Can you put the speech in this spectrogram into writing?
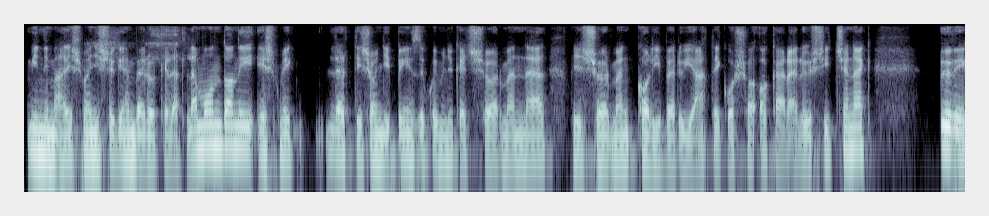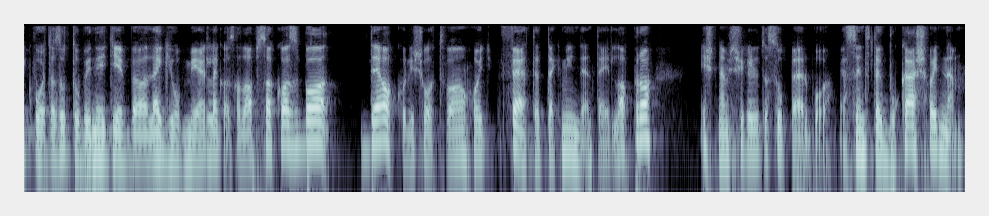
minimális mennyiségű emberről kellett lemondani, és még lett is annyi pénzük, hogy mondjuk egy Shermannel, vagy egy Sherman kaliberű játékossal akár erősítsenek. Ővék volt az utóbbi négy évben a legjobb mérleg az alapszakaszba, de akkor is ott van, hogy feltettek mindent egy lapra, és nem sikerült a Super Bowl. Ez szerintetek bukás, vagy nem?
